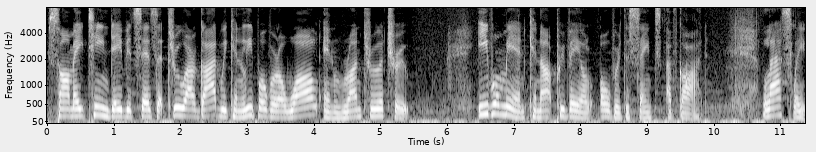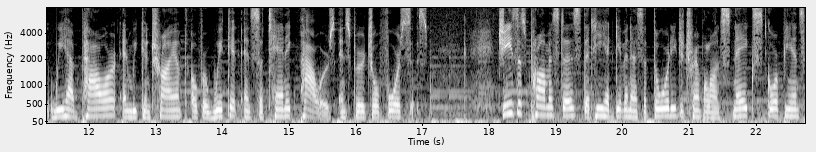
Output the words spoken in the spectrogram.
Psalm 18, David says that through our God we can leap over a wall and run through a troop. Evil men cannot prevail over the saints of God. Lastly, we have power and we can triumph over wicked and satanic powers and spiritual forces. Jesus promised us that He had given us authority to trample on snakes, scorpions,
